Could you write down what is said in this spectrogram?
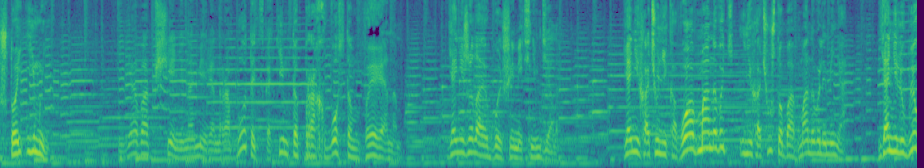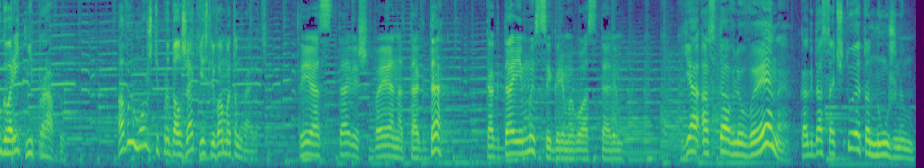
что и мы? Я вообще не намерен работать с каким-то прохвостом ВНом. Я не желаю больше иметь с ним дело. Я не хочу никого обманывать и не хочу, чтобы обманывали меня. Я не люблю говорить неправду. А вы можете продолжать, если вам это нравится. Ты оставишь ВНа тогда, когда и мы с Игорем его оставим. Я оставлю ВНа, когда сочту это нужным.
